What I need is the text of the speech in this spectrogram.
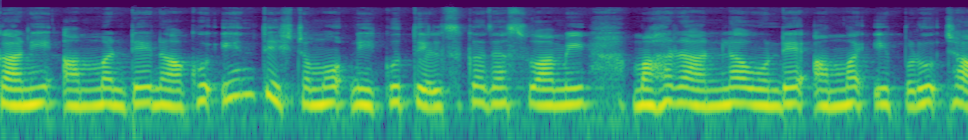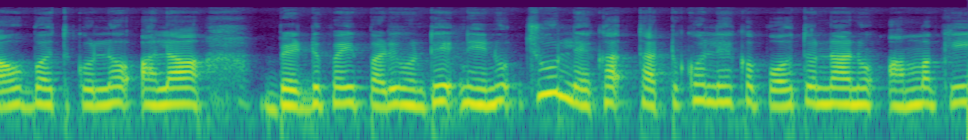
కానీ అమ్మంటే నాకు ఎంత ఇష్టమో నీకు తెలుసు కదా స్వామి. మహారాణిలా ఉండే అమ్మ ఇప్పుడు చావు బతుకుల్లో అలా బెడ్పై పడి ఉంటే నేను చూడలేక తట్టుకోలేకపోతున్నాను. అమ్మకి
